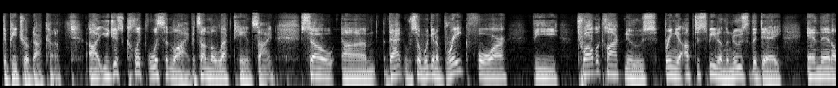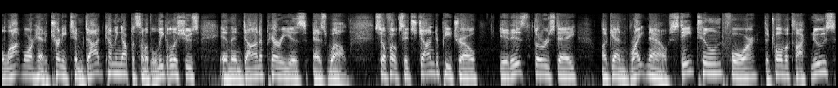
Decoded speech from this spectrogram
depetro.com. Uh, you just click listen live. It's on the left hand side. So um, that so we're going to break for the 12 o'clock news, bring you up to speed on the news of the day, and then a lot more ahead. Attorney Tim Dodd coming up with some of the legal issues, and then Donna Perry is as well. So, folks, it's John DePetro. It is Thursday. Again, right now, stay tuned for the 12 o'clock news.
